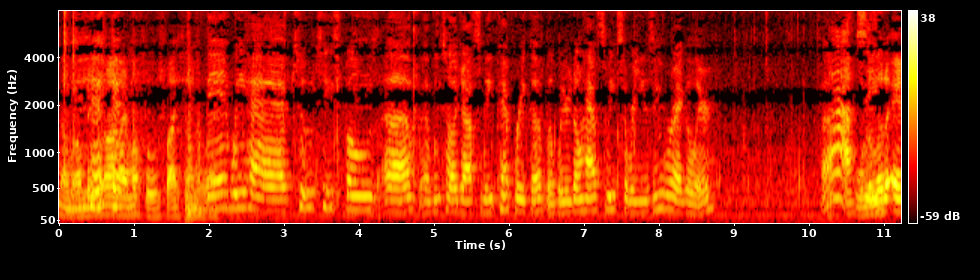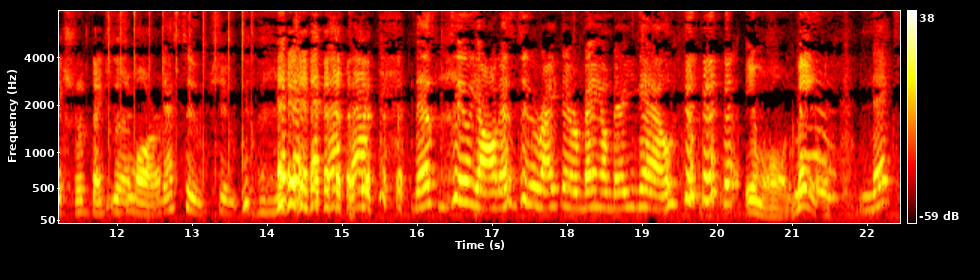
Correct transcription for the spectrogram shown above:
no, no, you know I like my food spicy anyway. Then we have two teaspoons of, we told y'all sweet paprika, but we don't have sweet, so we're using regular. Ah, With see. a little extra, thanks to Look, Shamar. That's two. Shoot. that's two, y'all. That's two right there. Bam. There you go. Emeril bam. Next,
